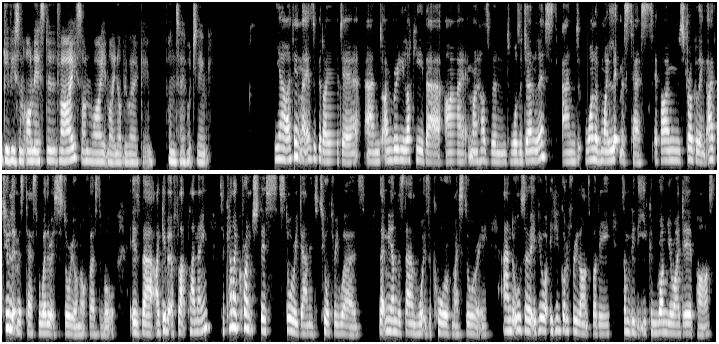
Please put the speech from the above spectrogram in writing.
give you some honest advice on why it might not be working. Punteha, what do you think? Yeah, I think that is a good idea. And I'm really lucky that I my husband was a journalist. And one of my litmus tests, if I'm struggling, I have two litmus tests for whether it's a story or not, first of all, is that I give it a flat plan name. So can I crunch this story down into two or three words? Let me understand what is the core of my story. And also if you're if you've got a freelance buddy, somebody that you can run your idea past,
